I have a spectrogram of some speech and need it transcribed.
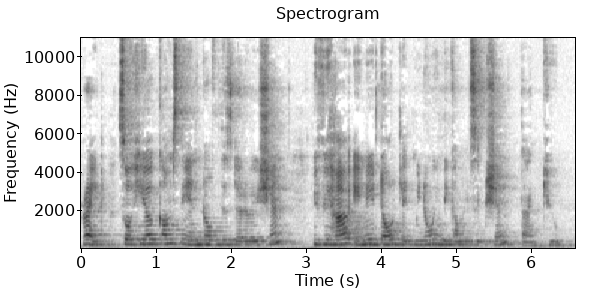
right so here comes the end of this derivation. If you have any doubt let me know in the comment section. Thank you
